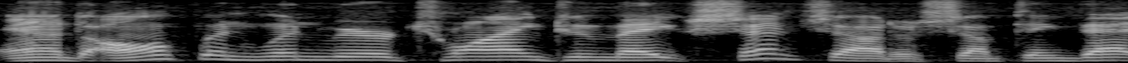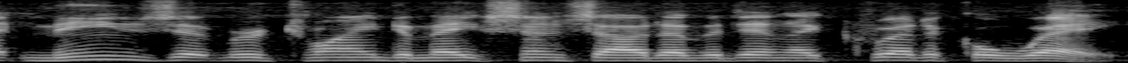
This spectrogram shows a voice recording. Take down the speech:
And often, when we're trying to make sense out of something, that means that we're trying to make sense out of it in a critical way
